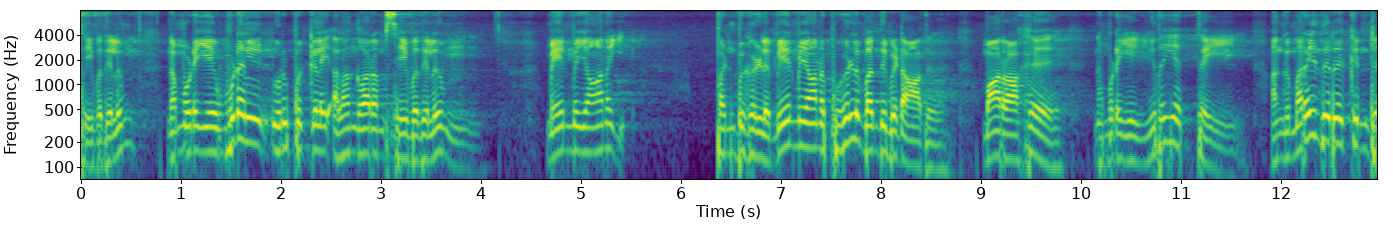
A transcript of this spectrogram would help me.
செய்வதிலும் நம்முடைய உடல் உறுப்புகளை அலங்காரம் செய்வதிலும் மேன்மையான பண்புகள் மேன்மையான புகழும் வந்துவிடாது மாறாக நம்முடைய இதயத்தை அங்கு மறைந்திருக்கின்ற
